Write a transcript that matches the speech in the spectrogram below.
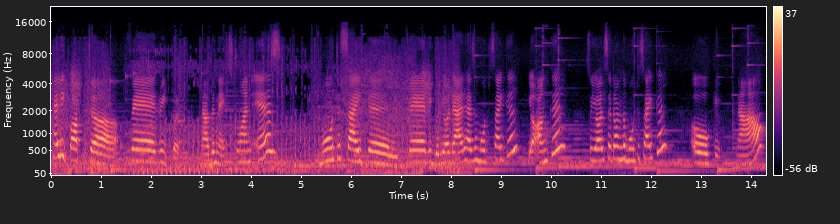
Helicopter. Very good. Now the next one is motorcycle. Very good. Your dad has a motorcycle? Your uncle? So you all sit on the motorcycle? Okay. Now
